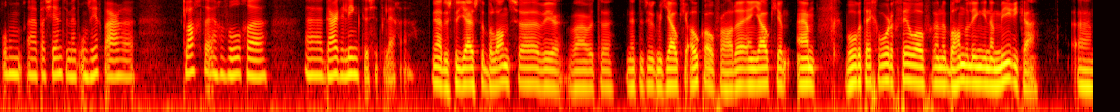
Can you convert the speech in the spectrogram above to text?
om eh, patiënten met onzichtbare klachten en gevolgen eh, daar de link tussen te leggen. Ja, dus de juiste balans eh, weer, waar we het eh, net natuurlijk met Joukje ook over hadden. En Joukje, ehm, we horen tegenwoordig veel over een behandeling in Amerika. Ehm,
